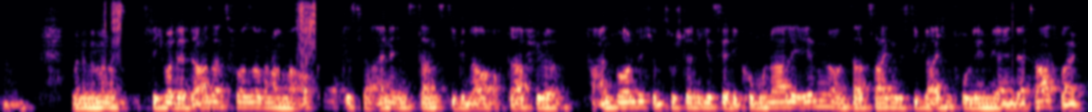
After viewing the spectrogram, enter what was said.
Mhm. Ich meine, wenn man das Stichwort der Daseinsvorsorge nochmal aufgreift, ist ja eine Instanz, die genau auch dafür verantwortlich und zuständig ist, ja die kommunale Ebene. Und da zeigen sich die gleichen Probleme ja in der Tat, weil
